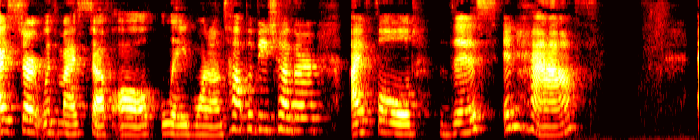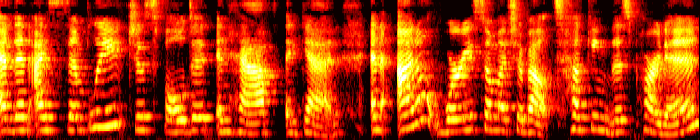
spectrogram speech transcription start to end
I start with my stuff all laid one on top of each other. I fold this in half and then I simply just fold it in half again. And I don't worry so much about tucking this part in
